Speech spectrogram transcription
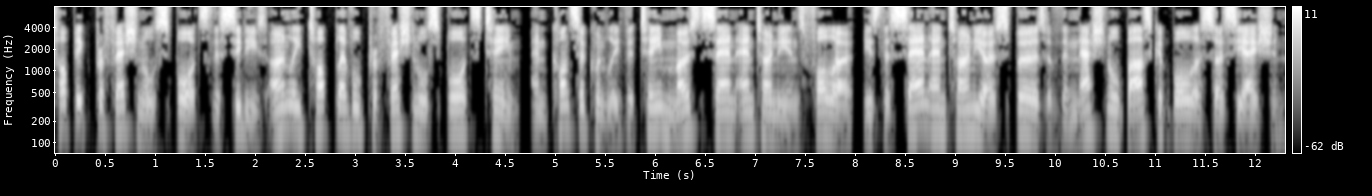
Topic professional sports The city's only top-level professional sports team, and consequently the team most San Antonians follow, is the San Antonio Spurs of the National Basketball Association.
